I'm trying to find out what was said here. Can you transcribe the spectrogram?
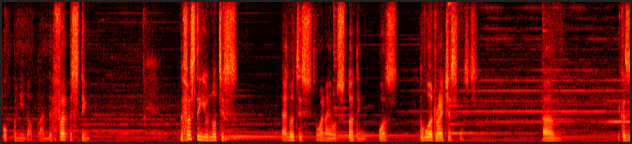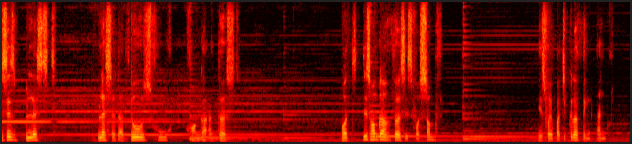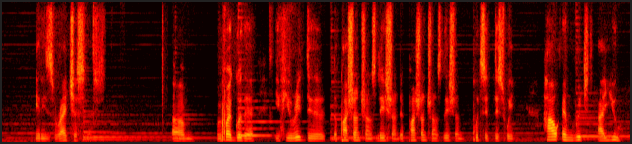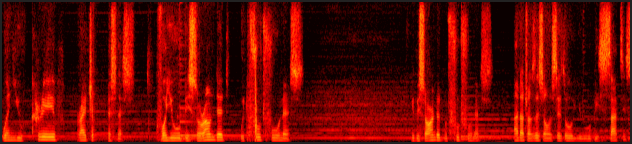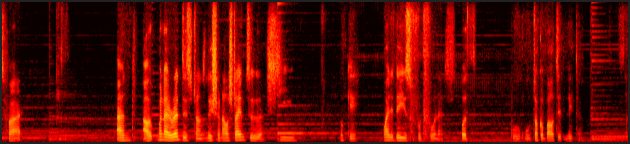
opening up. And the first thing, the first thing you notice, I noticed when I was studying was the word righteousness. Um, because it says, "Blessed, blessed are those who hunger and thirst." But this hunger and thirst is for something. It's for a particular thing, and it is righteousness. Um, before I go there, if you read the, the Passion Translation, the Passion Translation puts it this way How enriched are you when you crave righteousness? For you will be surrounded with fruitfulness. You'll be surrounded with fruitfulness. Other translation says, "Oh, you will be satisfied." And I, when I read this translation, I was trying to see, okay, why did they use fruitfulness? But we'll, we'll talk about it later.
